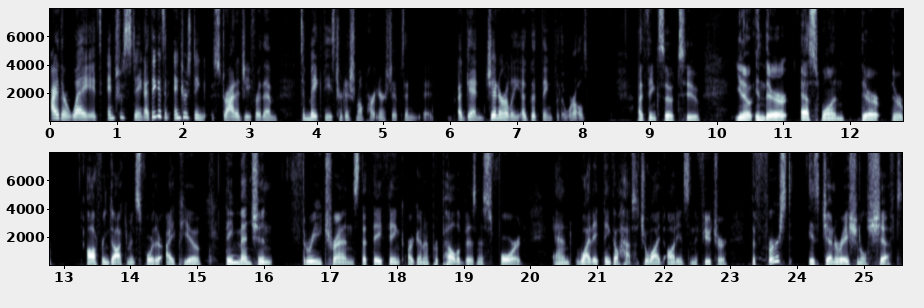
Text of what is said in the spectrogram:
Either way, it's interesting. I think it's an interesting strategy for them to make these traditional partnerships and, uh, again, generally a good thing for the world. I think so too. You know, in their S1, their their offering documents for their IPO, they mention three trends that they think are going to propel the business forward and why they think they'll have such a wide audience in the future. The first is generational shift.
